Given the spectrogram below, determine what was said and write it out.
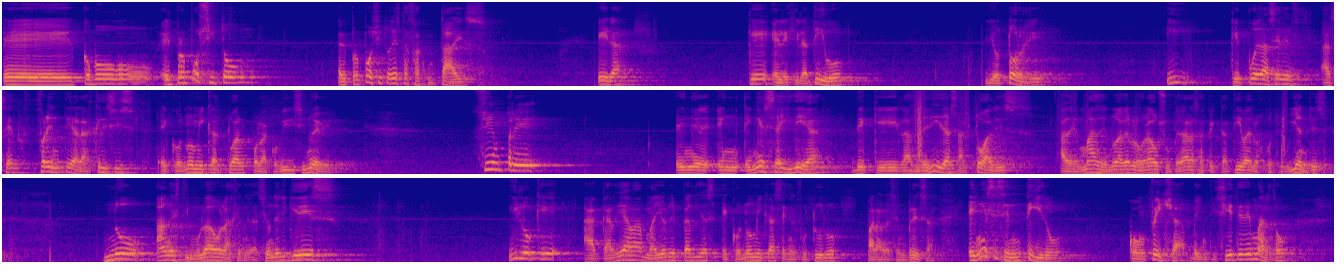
Eh, como el propósito, el propósito de estas facultades era que el legislativo le otorgue y que pueda hacer, hacer frente a la crisis económica actual por la COVID-19. Siempre en, en esa idea de que las medidas actuales, además de no haber logrado superar las expectativas de los contribuyentes, no han estimulado la generación de liquidez y lo que acarreaba mayores pérdidas económicas en el futuro para las empresas. En ese sentido, con fecha 27 de marzo,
